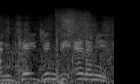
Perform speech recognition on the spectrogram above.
Engaging the enemy.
